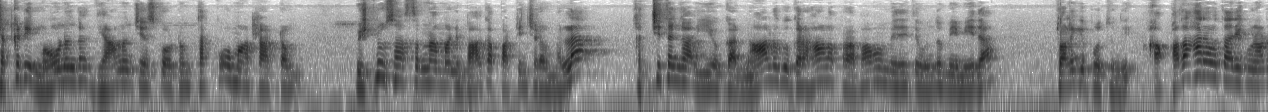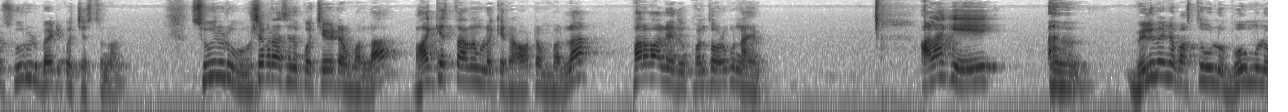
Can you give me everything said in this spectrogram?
చక్కటి మౌనంగా ధ్యానం చేసుకోవటం తక్కువ మాట్లాడటం విష్ణు సహస్రనామాన్ని బాగా పఠించడం వల్ల ఖచ్చితంగా ఈ యొక్క నాలుగు గ్రహాల ప్రభావం ఏదైతే ఉందో మీ మీద తొలగిపోతుంది. ఆ పదహారవ తారీఖు నాడు సూర్యుడు బయటకు వచ్చేస్తున్నాడు. సూర్యుడు వృషభ రాశిలోకి వచ్చేయటం వల్ల భాగ్యస్థానంలోకి రావటం వల్ల పర్వాలేదు కొంతవరకు నయం. అలాగే విలువైన వస్తువులు భూములు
